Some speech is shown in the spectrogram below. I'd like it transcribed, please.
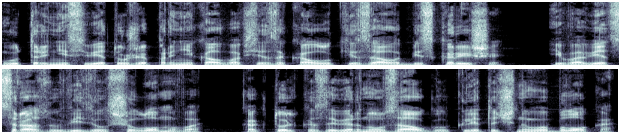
Утренний свет уже проникал во все закоулки зала без крыши, и вовец сразу увидел Шеломова, как только завернул за угол клеточного блока.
